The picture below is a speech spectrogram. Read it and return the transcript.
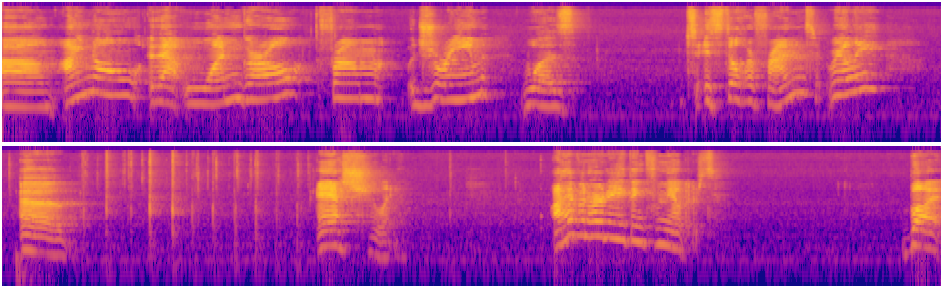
Um, I know that one girl from Dream was is still her friend, really. Uh, Ashley. I haven't heard anything from the others. But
